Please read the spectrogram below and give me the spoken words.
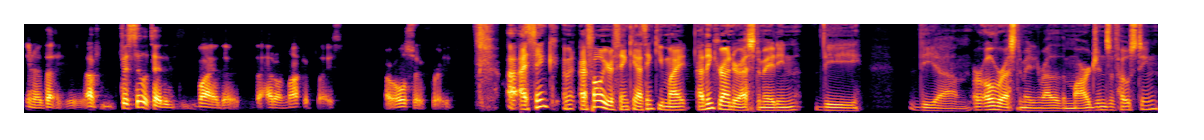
you know, that are facilitated via the the add-on marketplace, are also free. I think I, mean, I follow your thinking. I think you might. I think you're underestimating the the um, or overestimating rather the margins of hosting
